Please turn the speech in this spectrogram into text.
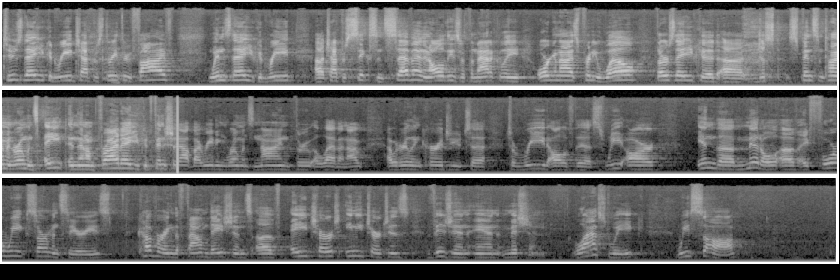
Tuesday, you could read chapters 3 through 5. Wednesday, you could read uh, chapters 6 and 7, and all of these are thematically organized pretty well. Thursday, you could uh, just spend some time in Romans 8, and then on Friday, you could finish it out by reading Romans 9 through 11. I, I would really encourage you to to read all of this. We are in the middle of a four week sermon series covering the foundations of a church, any church's vision and mission. Last week, we saw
